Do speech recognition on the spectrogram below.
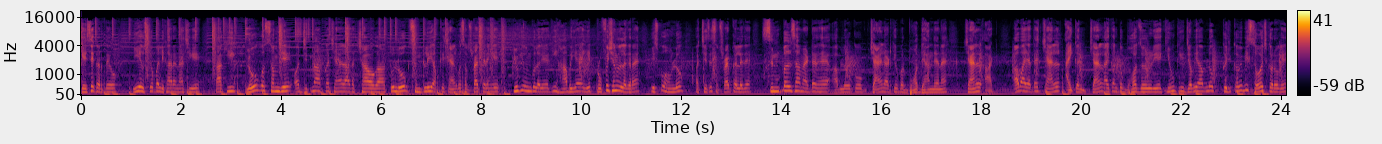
कैसे करते हो। ये उसके ऊपर लिखा रहना चाहिए ताकि लोगों को समझे और जितना आपका चैनल आर्ट अच्छा होगा तो लोग सिंपली आपके चैनल को सब्सक्राइब करेंगे, क्योंकि उनको लगेगा कि हाँ भैया, ये प्रोफेशनल लग रहा है, इसको हम लोग अच्छे से सब्सक्राइब कर लेते हैं। सिंपल सा मैटर है, आप लोगों को चैनल आर्ट के ऊपर बहुत ध्यान देना है चैनल आर्ट अब आ जाता है चैनल आइकन चैनल आइकन तो बहुत ज़रूरी है, क्योंकि जब भी आप लोग कभी भी सर्च करोगे,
